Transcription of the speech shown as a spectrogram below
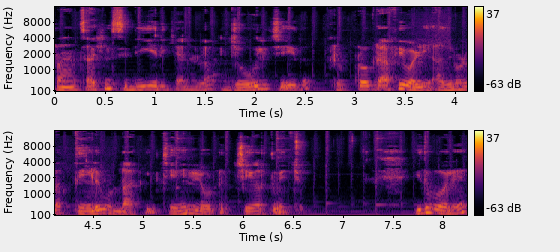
ട്രാൻസാക്ഷൻ സ്ഥിരീകരിക്കാനുള്ള ജോലി ചെയ്ത് ക്രിപ്റ്റോഗ്രാഫി വഴി അതിനുള്ള തെളിവുണ്ടാക്കി ചെയിനിലോട്ട് ചേർത്ത് വെച്ചു. ഇതുപോലെ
